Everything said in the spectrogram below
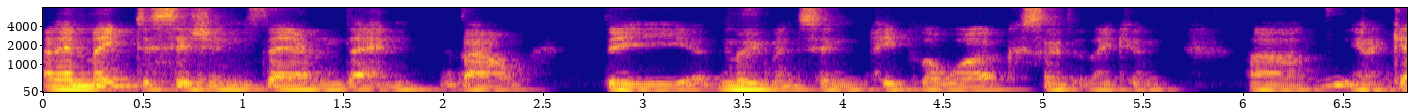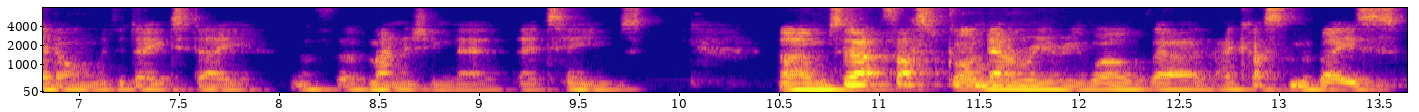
and then make decisions there and then about the movements in people or work so that they can uh, you know, get on with the day to day of managing their, their teams. Um, so that's, that's gone down really, really well with our, our, customer base.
